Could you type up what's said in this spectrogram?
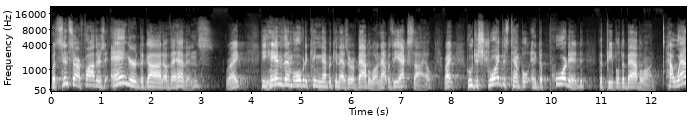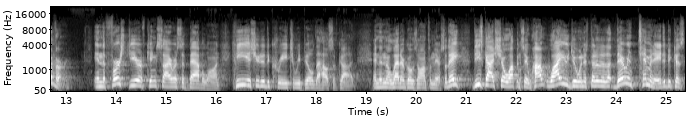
But since our fathers angered the God of the heavens, right, he handed them over to King Nebuchadnezzar of Babylon. That was the exile, right, who destroyed this temple and deported the people to Babylon. However, in the first year of King Cyrus of Babylon, he issued a decree to rebuild the house of God and then the letter goes on from there. So they, these guys show up and say, "Why are you doing this?" Da, da, da. They're intimidated because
